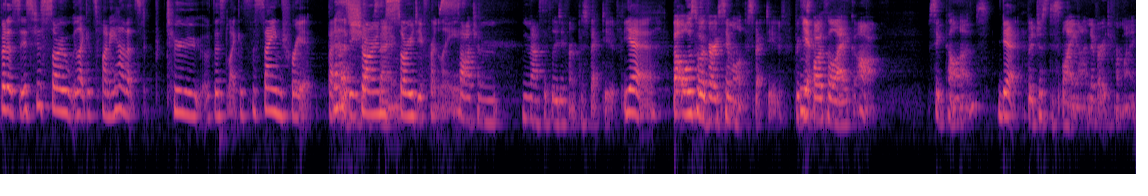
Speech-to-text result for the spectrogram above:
But it's it's just so like it's funny how that's two of this like it's the same trip but Yeah, it's shown so differently. Such a m- massively different perspective, yeah. but also a very similar perspective because Yeah. both are like, oh, sick times, Yeah. but just displaying it in a very different way.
